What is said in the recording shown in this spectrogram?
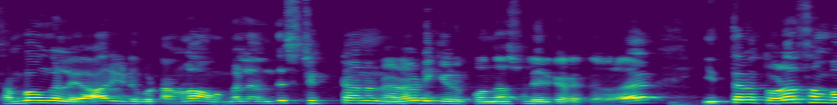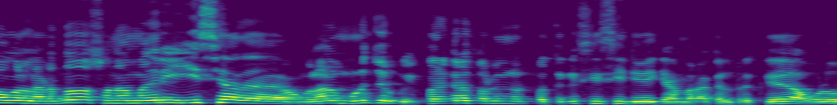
சம்பவங்கள்ல யார் ஈடுபட்டாங்களோ அவங்க மேல வந்து ஸ்ட்ரிக்டான நடவடிக்கை எடுப்போம் தான் சொல்லியிருக்காரே தவிர இத்தனை தொடர் சம்பவங்கள் நடந்தும் சொன்ன மாதிரி ஈஸியா அதை அவங்களால முடிஞ்சிருக்கும். இப்ப இருக்கிற தொழில்நுட்பத்துக்கு சிசிடிவி கேமராக்கள் இருக்கு அவ்வளோ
